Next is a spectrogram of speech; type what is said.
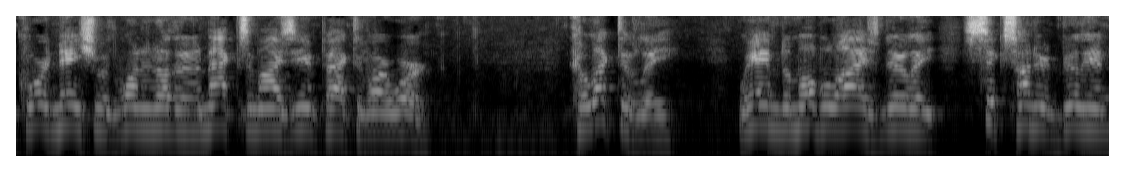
coordination with one another to maximize the impact of our work. Collectively, we aim to mobilize nearly $600 billion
